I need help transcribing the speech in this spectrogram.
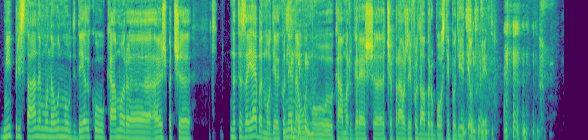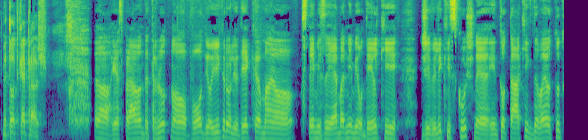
mi pristanemo na unmu oddelku, kamor uh, veš pač. Uh, Na te zajebanem oddelku, ne na umu, kamor greš, čeprav že je fuldo v Bosni podjetje odpreti. Metod, kaj praviš? Uh, jaz pravim, da trenutno vodijo igro ljudje, ki imajo s temi zajebanimi oddelki že velike izkušnje in to takih, da vejo tudi,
